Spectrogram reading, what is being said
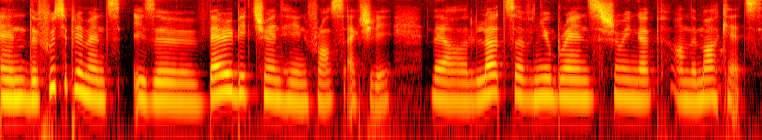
And the food supplements is a very big trend here in France, actually. There are lots of new brands showing up on the market.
